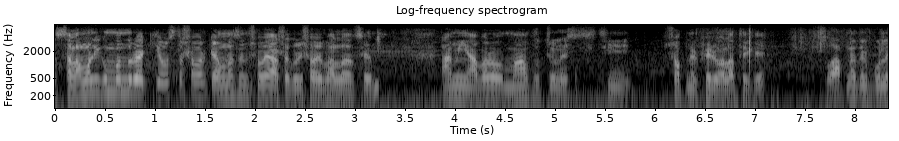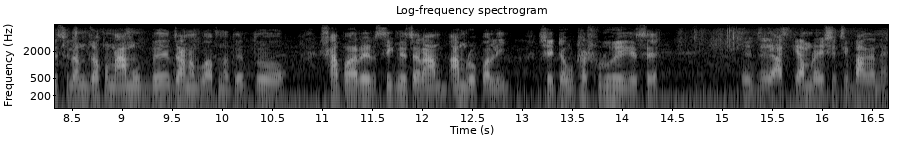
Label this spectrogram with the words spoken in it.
আসসালামু আলাইকুম বন্ধুরা, কী অবস্থা সবার? কেমন আছেন সবাই? আশা করি সবাই ভালো আছেন। আমি আবারও মাহফুজ চলে এসেছি স্বপ্নের ফেরওয়ালা থেকে। তো আপনাদের বলেছিলাম যখন আম উঠবে, জানাব আপনাদের। তো সাপারের সিগনেচার আম, আম্রপালি, সেটা উঠা শুরু হয়ে গেছে। এই যে আজকে আমরা এসেছি বাগানে।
